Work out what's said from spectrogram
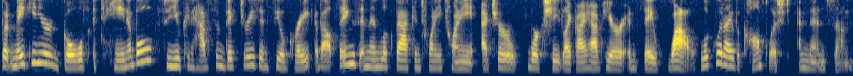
But making your goals attainable so you can have some victories and feel great about things and then look back in 2020 at your worksheet like I have here and say, wow, look what I've accomplished and then some.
